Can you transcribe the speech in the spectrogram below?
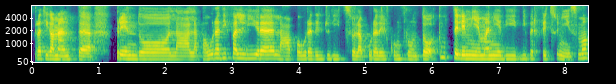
praticamente prendo la, la, paura di fallire, la paura del giudizio, la paura del confronto, tutte le mie manie di, di perfezionismo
